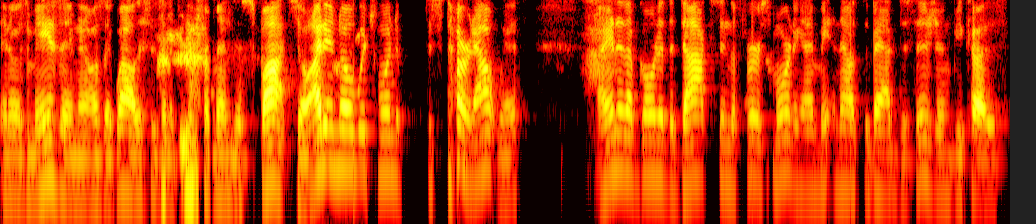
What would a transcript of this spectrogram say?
And it was amazing. And I was like, wow, this is a, tremendous spot. So I didn't know which one to, to start out with. I ended up going to the docks in the first morning. I made, and that was the bad decision because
